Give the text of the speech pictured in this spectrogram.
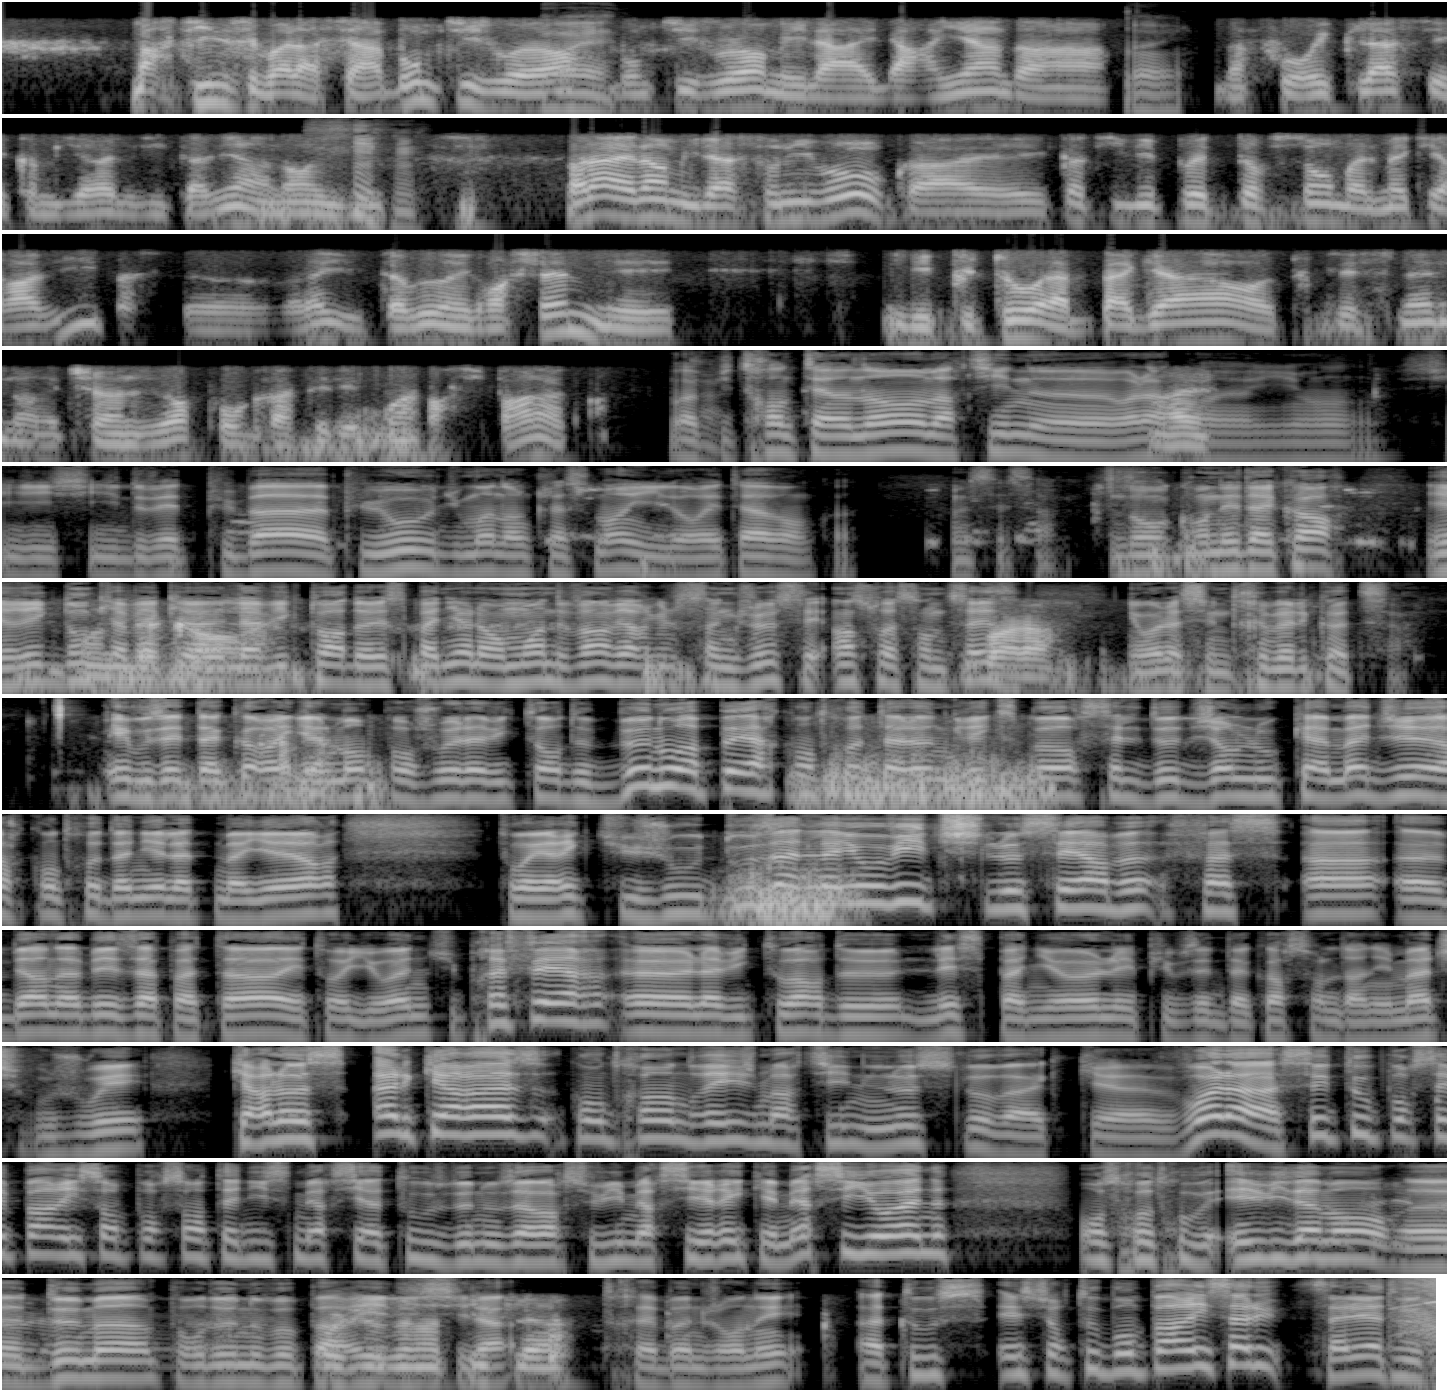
Martin, c'est voilà, c'est un bon petit joueur, Ouais. bon petit joueur, mais il a, il a rien d'un, Ouais. d'un fourri classé, comme diraient les Italiens. Non, il, voilà, non, mais il est à son niveau, quoi. Et quand il est peut être top 100, bah, le mec est ravi parce que voilà, il est tableau dans les grands chaînes, mais il est plutôt à la bagarre euh, toutes les semaines dans les challengers pour gratter des points par-ci par-là. Quoi. ouais, puis 31 ans, Martine, euh, voilà. Ouais. euh, ils ont- S'il s'il devait être plus bas, plus haut, du moins dans le classement, il aurait été avant. Quoi. Ouais, c'est ça. Donc on est d'accord. Eric, donc On avec euh, la victoire de l'Espagnol en moins de 20,5 jeux, c'est 1,76. Voilà. Et voilà, c'est une très belle cote ça. Et vous êtes d'accord également pour jouer la victoire de Benoît Paire contre Talon Greek Sport, celle de Gianluca Major contre Daniel Atmayer. Toi, Eric, tu joues Dusan Lajovic, le Serbe, face à euh, Bernabé Zapata. Et toi, Johan, tu préfères euh, la victoire de l'Espagnol. Et puis, vous êtes d'accord sur le dernier match. Vous jouez Carlos Alcaraz contre Andrej Martin, le Slovaque. Euh, voilà, c'est tout pour ces paris 100% tennis. Merci à tous de nous avoir suivis. Merci, Eric, et merci, Johan. On se retrouve évidemment euh, demain pour de nouveaux Aux paris. D'ici là. très bonne journée à tous et surtout bon pari. Salut Salut à tous.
